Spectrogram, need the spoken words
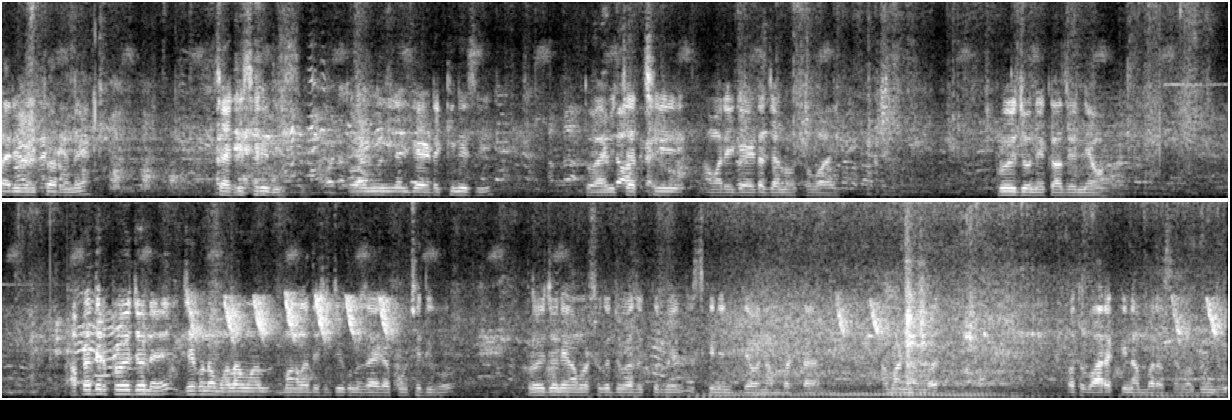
পারিবারিক কারণে চাকরি ছেড়ে দিয়েছি। তো আমি এই গাড়িটা কিনেছি। তো আমি চাচ্ছি আমার এই গাড়িটা যেন সবাই প্রয়োজনে কাজে নেওয়া হয়। আপনাদের প্রয়োজনে যে কোনো মালামাল বাংলাদেশের যে কোনো জায়গায় পৌঁছে দিব। প্রয়োজনে আমার সঙ্গে যোগাযোগ করবেন, স্ক্রিনে দেওয়া নাম্বারটা আমার নাম্বার অথবা আরেকটি নাম্বার আছে আমার বন্ধু,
